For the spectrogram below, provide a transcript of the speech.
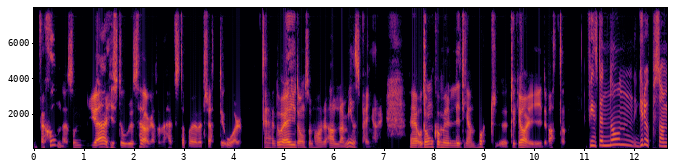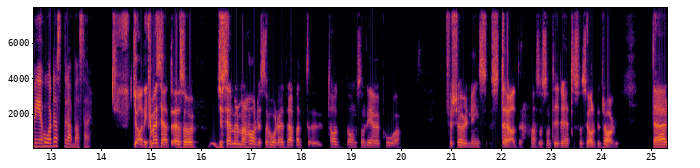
inflationen som ju är historiskt hög, alltså den högsta på över 30 år. Eh, då är ju de som har allra minst pengar. Eh, och de kommer lite grann bort eh, tycker jag i debatten. Finns det någon grupp som är hårdast drabbas här? Ja, det kan man säga. Att, alltså, ju sämre man har det så hårdare drabbat. Ta de som lever på försörjningsstöd, alltså som tidigare hette socialbidrag. Där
